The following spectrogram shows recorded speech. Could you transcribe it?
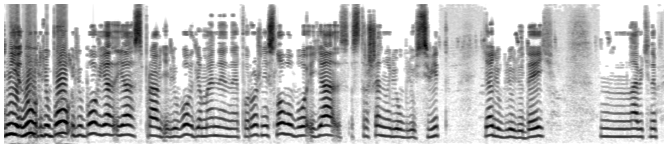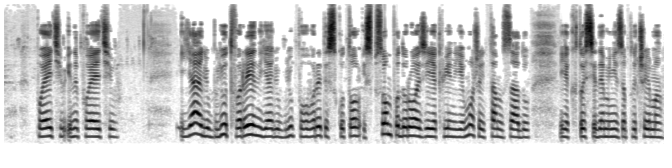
ні, ну любов, любов, я, я справді любов для мене не порожнє слово, бо я страшенно люблю світ, я люблю людей, навіть не поетів і не поетів. Я люблю тварин, я люблю поговорити з котом і з псом по дорозі, як він є. Може, і там ззаду, як хтось іде мені за плечима,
